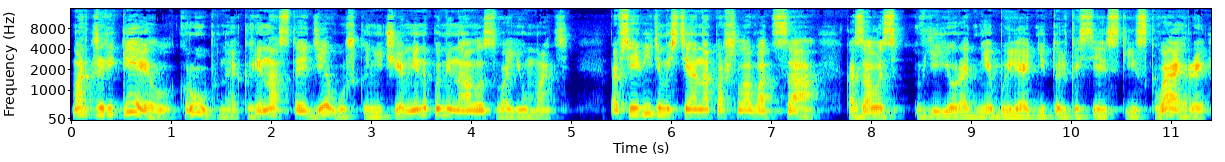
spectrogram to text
Марджери Гейл, крупная, коренастая девушка, ничем не напоминала свою мать. По всей видимости, она пошла в отца, Казалось, в ее родне были одни только сельские сквайры,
